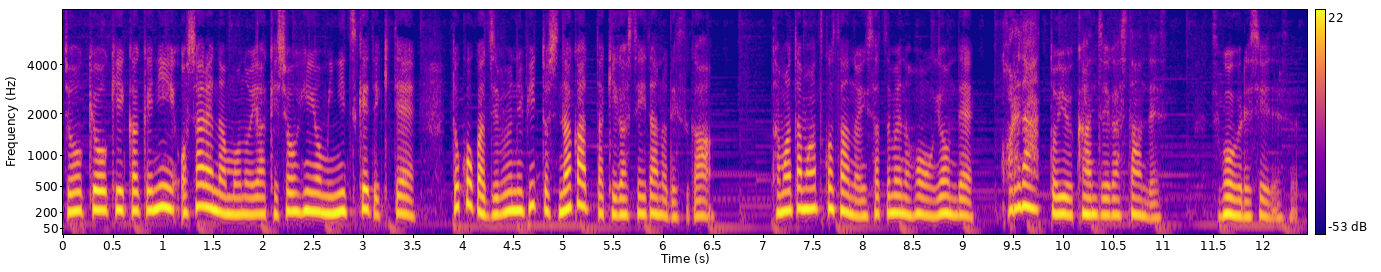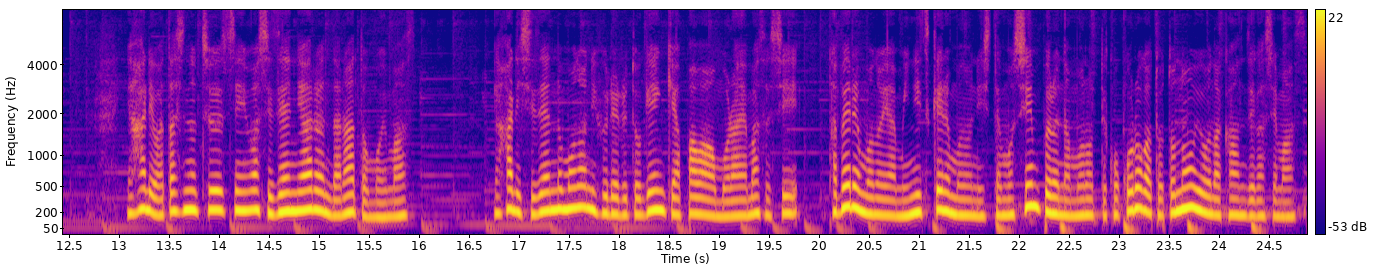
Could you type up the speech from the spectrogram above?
状況をきっかけにおしゃれなものや化粧品を身につけてきてどこか自分にフィットしなかった気がしていたのですがたまたま敦子さんの1冊目の本を読んでこれだという感じがしたんです。すごい嬉しいです。やはり私の中心は自然にあるんだなと思います。やはり自然のものに触れると元気やパワーをもらえますし食べるものや身につけるものにしてもシンプルなものって心が整うような感じがします。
